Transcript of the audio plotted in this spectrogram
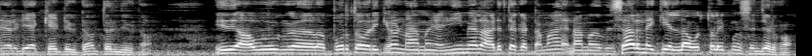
நேரடியாக கேட்டுக்கிட்டோம் தெரிஞ்சுக்கிட்டோம். இது அவங்கள பொறுத்த வரைக்கும் நாம் இனிமேல் அடுத்த கட்டமாக நம்ம விசாரணைக்கு எல்லா ஒத்துழைப்பும் செஞ்சுருக்கோம்.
